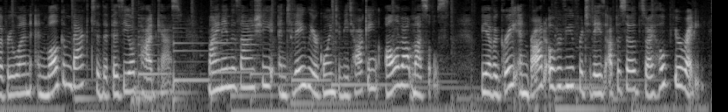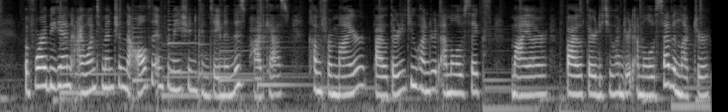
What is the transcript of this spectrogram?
everyone, and welcome back to the Physio Podcast. My name is Anashi, and today we are going to be talking all about muscles. We have a great and broad overview for today's episode, so I hope you're ready. Before I begin, I want to mention that all the information contained in this podcast comes from Meyer Bio 3200 ML06, Meyer Bio 3200 ML07 lecture,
